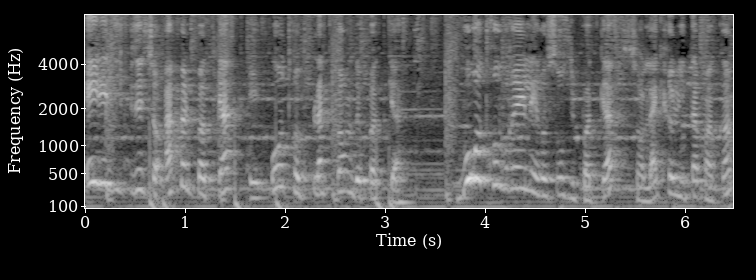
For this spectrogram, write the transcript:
et il est diffusé sur Apple Podcast et autres plateformes de podcast. Vous retrouverez les ressources du podcast sur lacreolita.com.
